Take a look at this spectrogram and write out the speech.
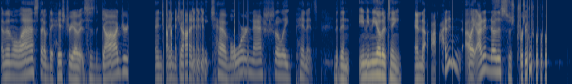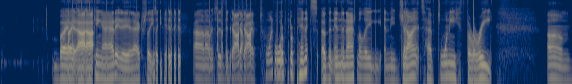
and then the last thing of the history of it says the Dodgers and, and Giants each have more National League pennants than any other team. And I, I didn't like I didn't know this was true, but I, looking at it, it actually is. Um, it says the Dodgers have 24 pennants of the in the National League, and the Giants have 23. Um,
